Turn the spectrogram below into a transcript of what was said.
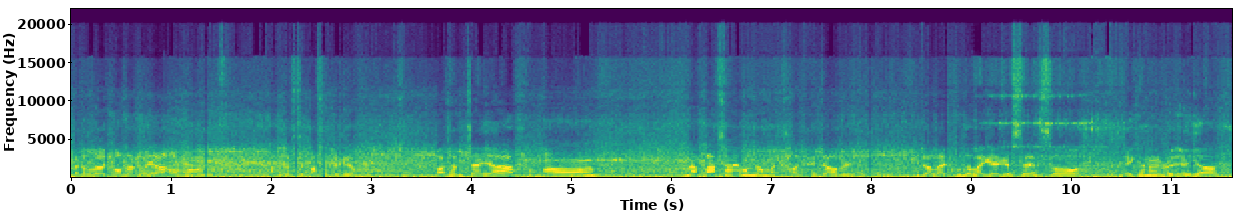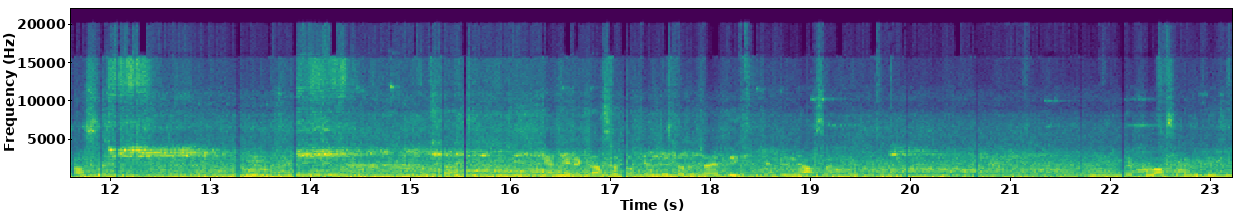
বেটার লগে কথা কইয়া অহন হাঁটতেছি পাশের দিকে যাব বাসার যাইয়া না বাসায় এখন যাব না খাইতে হবে খিদা লাগে ক্ষুদা লাগিয়ে গেছে সো এইখানে ইয়া আছে ক্যান্টিন একটা আছে তো ক্যান্টিনটাতে যাই দেখি ক্যান্টিনে আছে নাকি খোলা আছে নাকি দেখি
